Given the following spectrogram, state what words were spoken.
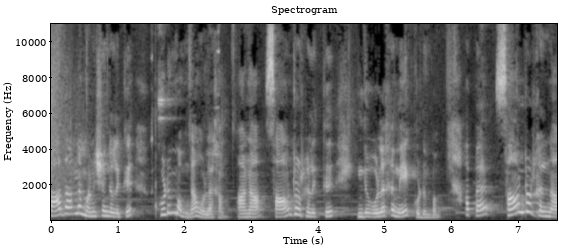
சாதாரண மனுஷங்களுக்கு குடும்பம் தான் உலகம். ஆனால் சான்றோர்களுக்கு இந்த உலகமே குடும்பம். அப்போ சான்றோர்கள்னா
